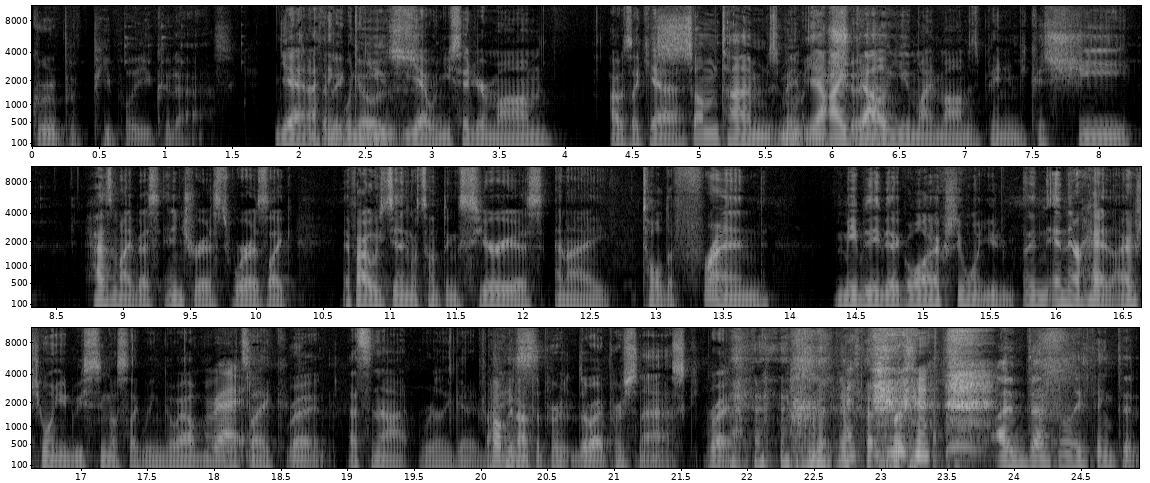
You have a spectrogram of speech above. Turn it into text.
group of people you could ask. Yeah, and I think when goes- you yeah when you said your mom, I was like, yeah, Sometimes maybe. yeah, you I should. value my mom's opinion because she has my best interest. Whereas like if I was dealing with something serious and I told a friend, maybe they'd be like, well, I actually want you to in, in their head, I actually want you to be single so like we can go out more. It's like Right. that's not really good advice. Probably not the per- the right person to ask. right. but I definitely think that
